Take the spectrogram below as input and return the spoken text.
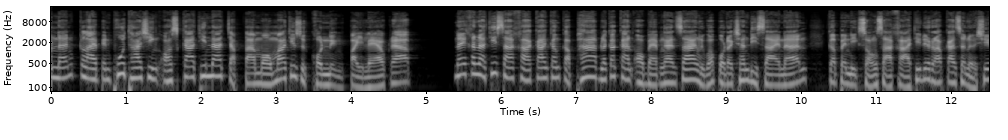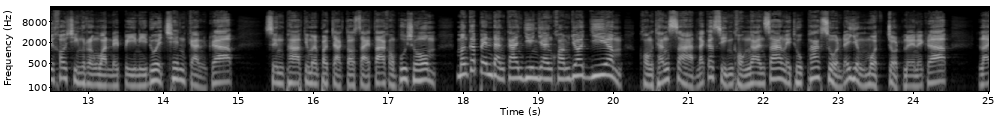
นนั้นกลายเป็นผู้ท้าชิงออสการ์ที่น่าจับตามองมากที่สุดคนหนึ่งไปแล้วครับในขณะที่สาขาการกำกับภาพและก็การออกแบบงานสร้างหรือว่า production design นั้น ก็เป็นอีก 2 สาขาที่ได้รับการเสนอชื่อเข้าชิงรางวัลในปีนี้ด้วยเช่นกันครับ ซึ่งภาพที่มันประจักษ์ต่อสายตาของผู้ชม มันก็เป็นดั่งการยืนยันความยอดเยี่ยม ของทั้งศาสตร์และก็ศิลป์ของงานสร้างในทุกภาคส่วนได้อย่างหมดจดเลยนะครับ ไล่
